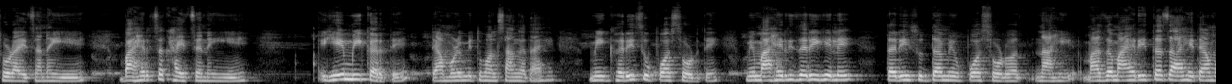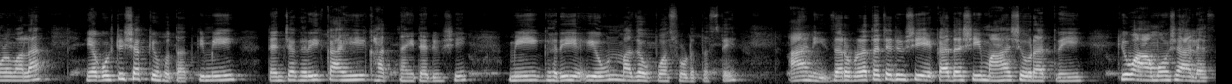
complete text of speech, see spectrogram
सोडायचा नाही आहे बाहेरचं खायचं नाही आहे हे मी करते. त्यामुळे मी तुम्हाला सांगत आहे. मी घरीच उपवास सोडते. मी माहेरी जरी गेले तरीसुद्धा मी उपवास सोडवत नाही. माझं माहेरीतच आहे त्यामुळं मला या गोष्टी शक्य होतात की मी त्यांच्या घरी काहीही खात नाही त्या दिवशी. मी घरी येऊन माझा उपवास सोडत असते. आणि जर व्रताच्या दिवशी एकादशी महाशिवरात्री किंवा आमोशा आल्यास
